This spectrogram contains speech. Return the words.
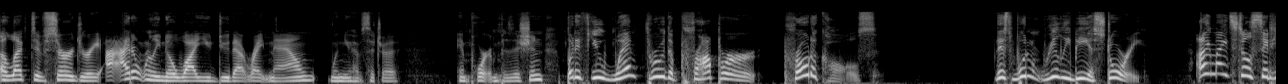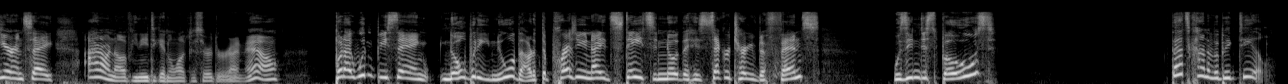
elective surgery, I, I don't really know why you do that right now when you have such a important position. But if you went through the proper protocols, this wouldn't really be a story. I might still sit here and say, I don't know if you need to get an elective surgery right now. But I wouldn't be saying nobody knew about it. The President of the United States didn't know that his Secretary of Defense was indisposed. That's kind of a big deal.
